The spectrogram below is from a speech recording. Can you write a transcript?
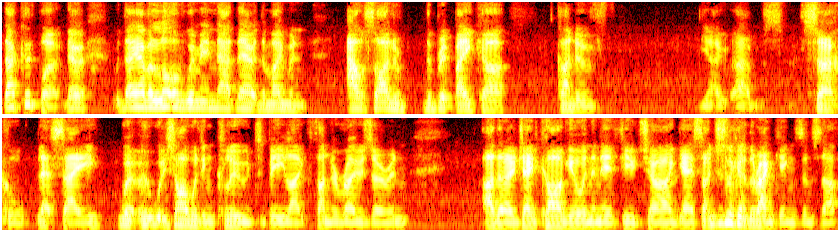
That could work. They they have a lot of women out there at the moment outside of the Britt Baker kind of you know um, circle, let's say, which I would include to be like Thunder Rosa and I don't know Jade Cargill in the near future. I guess I'm just looking at the rankings and stuff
